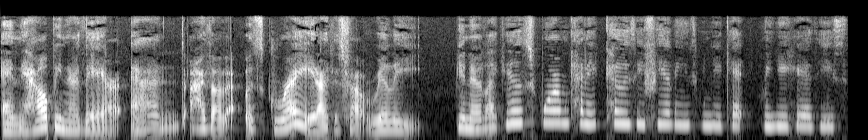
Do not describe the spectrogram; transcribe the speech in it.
and helping her there. And I thought that was great. I just felt really you know, like those warm, kind of cozy feelings when you get, when you hear these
